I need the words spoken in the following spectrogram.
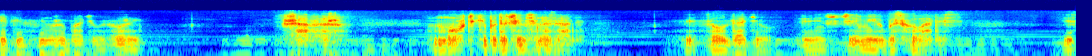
яких він уже бачив згори. Шафер мовчки поточився назад. Від солдатів він ще міг би сховатись. Із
